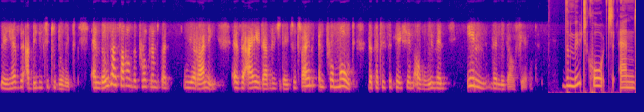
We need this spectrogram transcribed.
They have the ability to do it. And those are some of the programs that we are running as the IAWJ to try and promote the participation of women in the legal field. The moot court and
